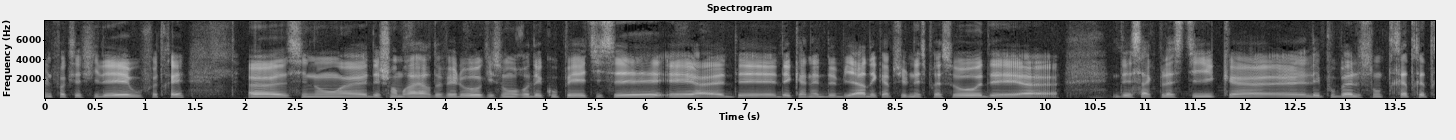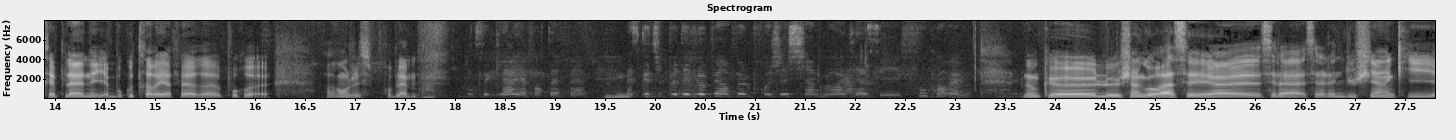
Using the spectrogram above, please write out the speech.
une fois que c'est filé ou feutré. sinon, des chambres à air de vélo qui sont redécoupées et tissées, et des, des, canettes de bière, des capsules Nespresso, des, des sacs plastiques. Euh, les poubelles sont très très très pleines et il y a beaucoup de travail à faire euh, pour euh, arranger ce problème. Donc c'est clair, il y a fort à faire. Mhm. Est-ce que tu peux développer un peu le projet Chien Gora qui est assez fou quand même? Donc le Chien Gora c'est la, la laine du chien qui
